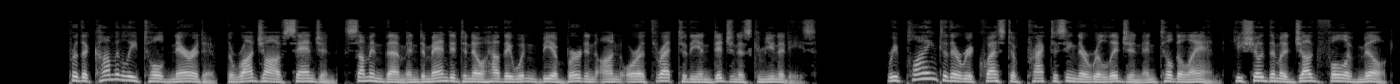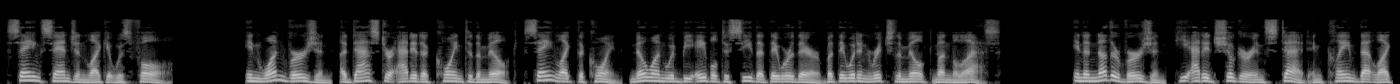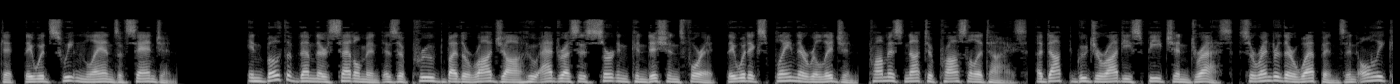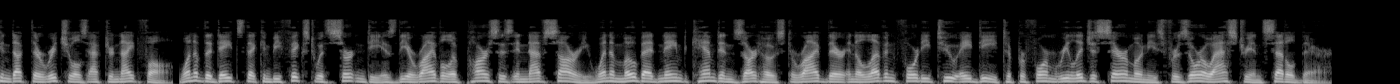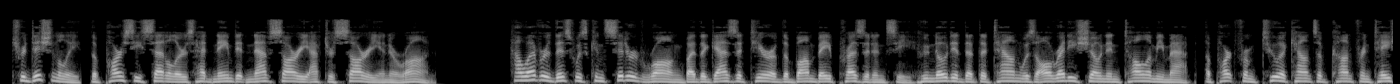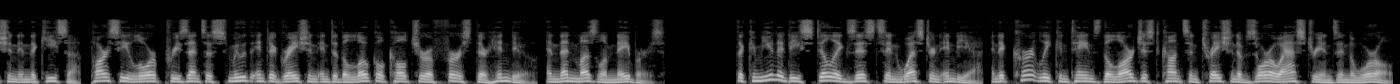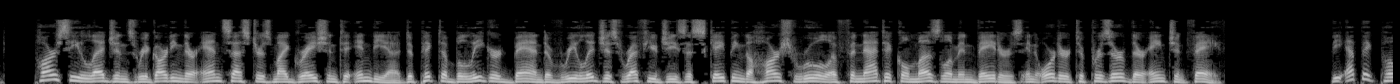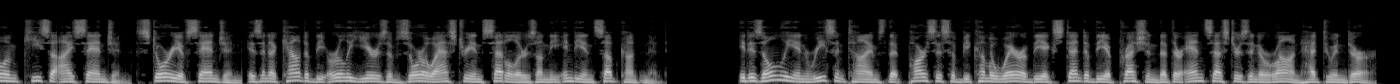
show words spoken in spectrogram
Per the commonly told narrative, the Raja of Sanjan, summoned them and demanded to know how they wouldn't be a burden on or a threat to the indigenous communities. Replying to their request of practicing their religion and till the land, he showed them a jug full of milk, saying Sanjan like it was full. In one version, a dastur added a coin to the milk, saying like the coin, no one would be able to see that they were there but they would enrich the milk nonetheless. In another version, he added sugar instead and claimed that like it, they would sweeten lands of Sanjan. In both of them their settlement is approved by the Raja who addresses certain conditions for it, they would explain their religion, promise not to proselytize, adopt Gujarati speech and dress, surrender their weapons and only conduct their rituals after nightfall. One of the dates that can be fixed with certainty is the arrival of Parsis in Navsari when a Mobed named Kamdan Zarthost arrived there in 1142 AD to perform religious ceremonies for Zoroastrians settled there. Traditionally, the Parsi settlers had named it Navsari after Sari in Iran. However this was considered wrong by the gazetteer of the Bombay Presidency who noted that the town was already shown in Ptolemy map. Apart from two accounts of confrontation in the Qissa, Parsi lore presents a smooth integration into the local culture of first their Hindu, and then Muslim neighbours. The community still exists in western India, and it currently contains the largest concentration of Zoroastrians in the world. Parsi legends regarding their ancestors' migration to India depict a beleaguered band of religious refugees escaping the harsh rule of fanatical Muslim invaders in order to preserve their ancient faith. The epic poem Qissa-i Sanjan, Story of Sanjan is an account of the early years of Zoroastrian settlers on the Indian subcontinent. It is only in recent times that Parsis have become aware of the extent of the oppression that their ancestors in Iran had to endure.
